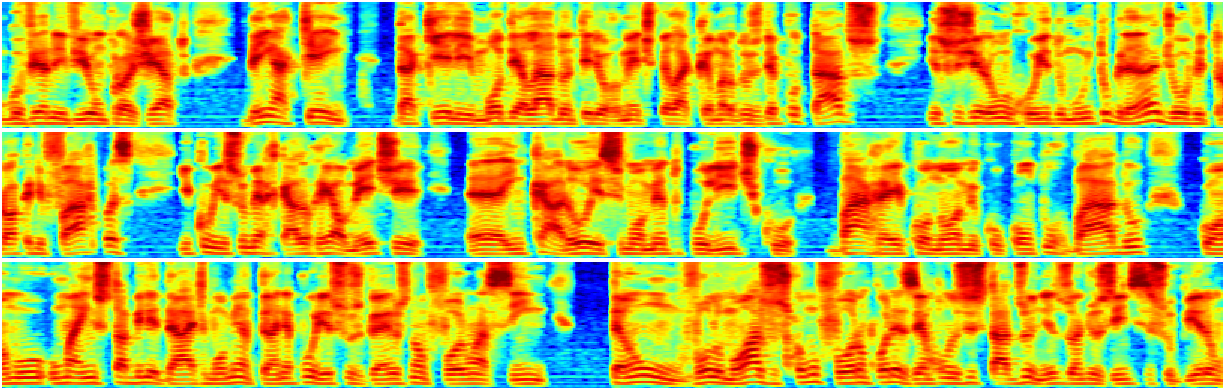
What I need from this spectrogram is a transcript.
O governo enviou um projeto bem aquém daquele modelado anteriormente pela Câmara dos Deputados. Isso gerou um ruído muito grande, houve troca de farpas e com isso o mercado realmente é, encarou esse momento político barra econômico conturbado como uma instabilidade momentânea, por isso os ganhos não foram assim tão volumosos como foram, por exemplo, nos Estados Unidos, onde os índices subiram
